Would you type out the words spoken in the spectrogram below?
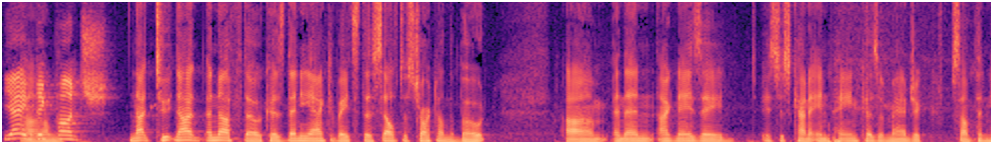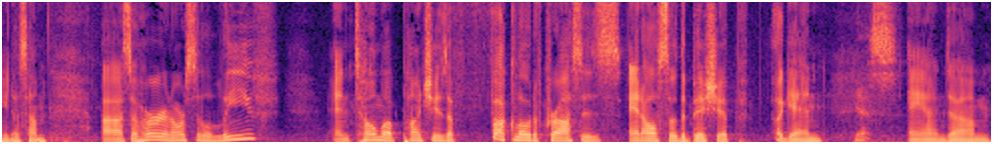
Yay, Um, big punch. Not too, not enough though, because then he activates the self destruct on the boat, um, and then Agnese is just kind of in pain because of magic something. He does something. Uh, so her and Ursula leave, and Toma punches a fuckload of crosses, and also the bishop again, Yes. and um,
